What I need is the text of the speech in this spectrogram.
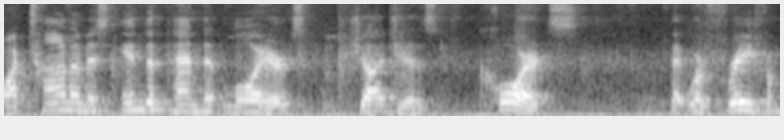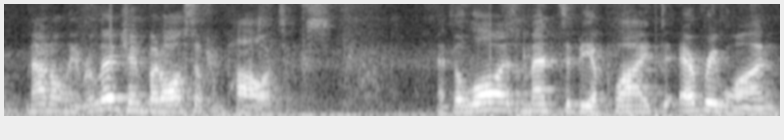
autonomous, independent lawyers, judges, courts that were free from not only religion but also from politics. And the law is meant to be applied to everyone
